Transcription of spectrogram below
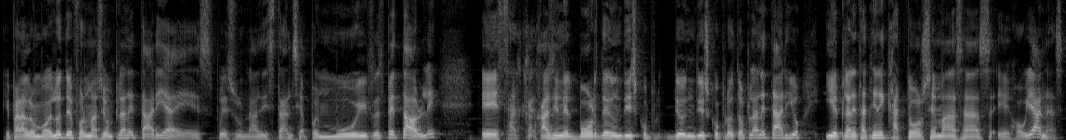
que para los modelos de formación planetaria es pues una distancia pues muy respetable, está casi en el borde de un disco, de un disco protoplanetario y el planeta tiene 14 masas eh, jovianas.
